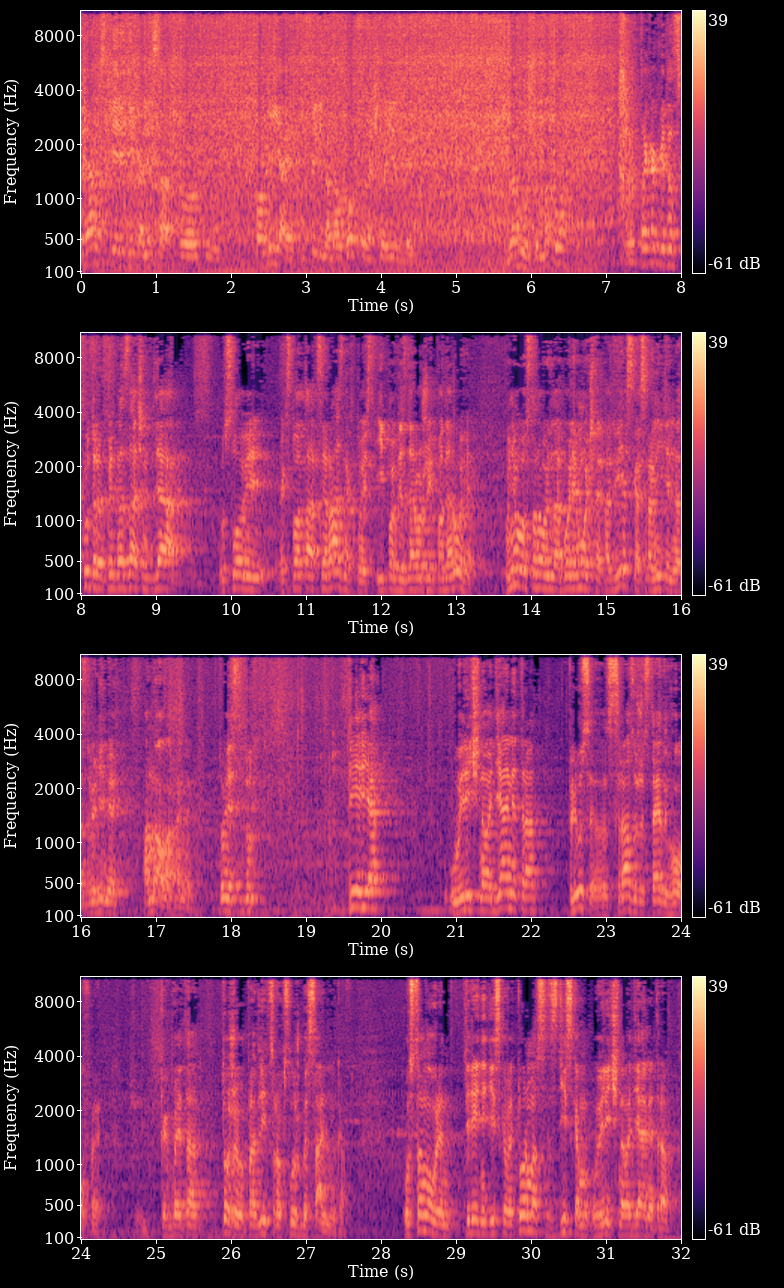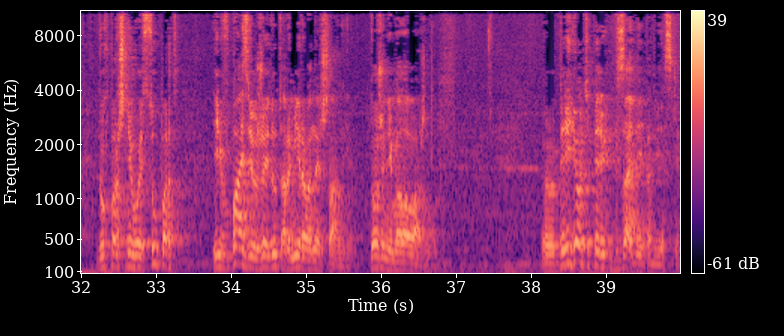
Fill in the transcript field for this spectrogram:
прямо спереди колеса, что э, повлияет действительно на удобство ночной езды. Заглушим мотор. Э, Так как этот скутер предназначен для условий эксплуатации разных, то есть и по бездорожью, и по дороге, у него установлена более мощная подвеска сравнительно с другими аналогами. То есть идут перья увеличенного диаметра, плюс э, сразу же стоят гофры. Как бы это тоже продлит срок службы сальников. Установлен передний дисковый тормоз с диском увеличенного диаметра, двухпоршневой суппорт и в базе уже идут армированные шланги. Тоже немаловажно. Э, Перейдем теперь к задней подвеске.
